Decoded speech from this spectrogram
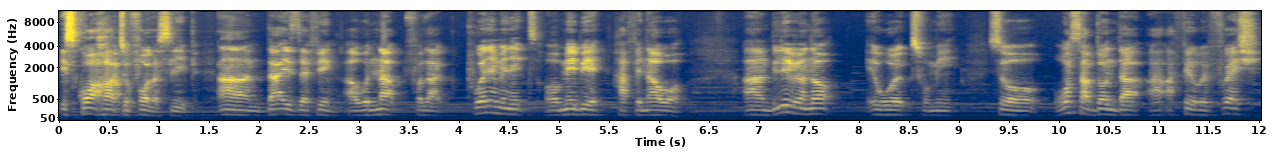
it's quite hard to fall asleep. And that is the thing. I would nap for like 20 minutes or maybe half an hour. And believe it or not it works for me. So once i've done that i, I feel refreshed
